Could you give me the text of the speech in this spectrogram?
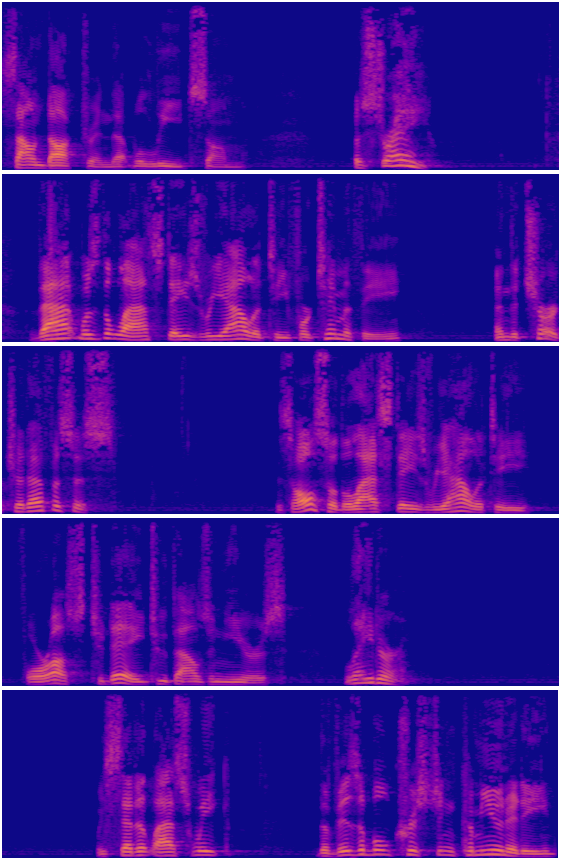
sound doctrine that will lead some astray. That was the last day's reality for Timothy and the church at Ephesus. It's also the last day's reality for us today, 2,000 years later. We said it last week. The visible Christian community,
